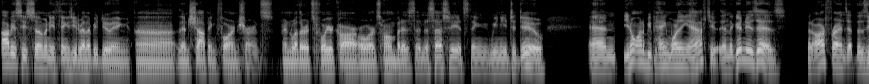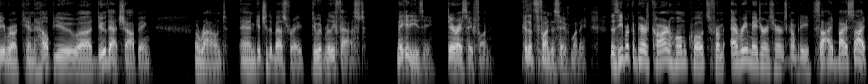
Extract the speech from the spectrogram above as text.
obviously so many things you'd rather be doing uh, than shopping for insurance, and whether it's for your car or it's home, but it's a necessity, it's thing we need to do, and you don't want to be paying more than you have to. And the good news is that our friends at the Zebra can help you uh, do that shopping around and get you the best rate. Do it really fast, make it easy. Dare I say fun? Because it's fun to save money. The Zebra compares car and home quotes from every major insurance company side by side,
